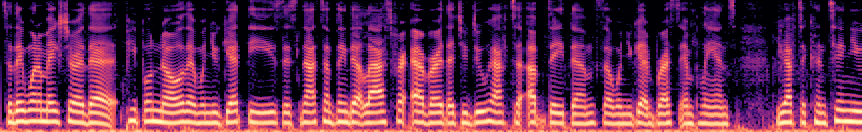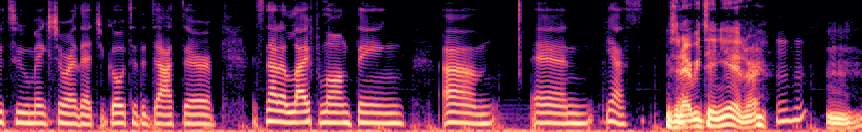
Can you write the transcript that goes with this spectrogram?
So they want to make sure that people know that when you get these, it's not something that lasts forever, that you do have to update them. So when you get breast implants, you have to continue to make sure that you go to the doctor. It's not a lifelong thing. Um, and yes. You said every ten years, right? Mm-hmm. Mm-hmm.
